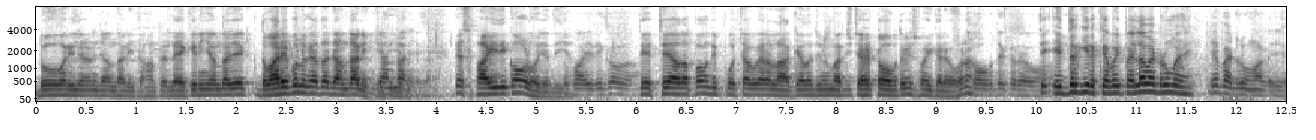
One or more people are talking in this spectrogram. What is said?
ਦੋ ਵਾਰੀ ਲੈਣ ਜਾਂਦਾ ਨਹੀਂ ਤਾਂ ਤੇ ਲੈ ਕੇ ਨਹੀਂ ਜਾਂਦਾ ਜੇ ਦੁਬਾਰੇ ਭੁੱਲ ਗਿਆ ਤਾਂ ਜਾਂਦਾ ਨਹੀਂ ਜਾਂਦਾ ਨਹੀਂ। ਤੇ ਸਫ਼ਾਈ ਦੀ ਘੋਲ ਹੋ ਜਾਂਦੀ ਹੈ ਸਫ਼ਾਈ ਦੀ ਘੋੜਾ ਤੇ ਇੱਥੇ ਆਦਾ ਭਾਵੇਂ ਪੋਚਾ ਵਗੈਰਾ ਲਾ ਕੇ ਆਦਾ ਜਿਵੇਂ ਮਰਜ਼ੀ ਚਾਹੇ ਟੌਪ ਤੇ ਵੀ ਸਫ਼ਾਈ ਕਰਿਓ ਹਨਾ? ਟੌਪ ਤੇ ਕਰਿਓ ਤੇ ਇੱਧਰ ਕੀ ਰੱਖਿਆ ਬਾਈ? ਪਹਿਲਾ ਬੈਡਰੂਮ ਹੈ ਇਹ? ਇਹ ਬੈਡਰੂਮ ਆ ਗਿਆ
